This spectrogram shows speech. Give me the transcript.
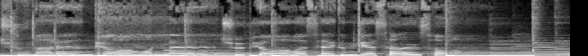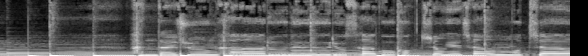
주말엔 병원 매출표와 세금 계산서. 한 달 중 하루는 의료 사고 걱정에 잠 못 자요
